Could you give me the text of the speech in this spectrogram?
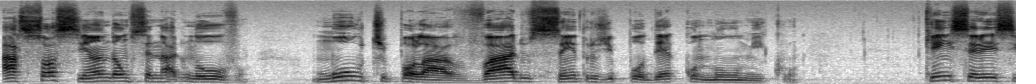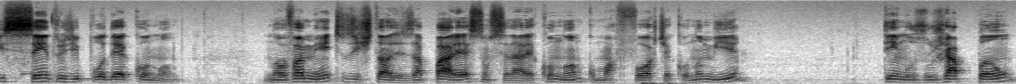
associando a um cenário novo, multipolar, vários centros de poder econômico. Quem seriam esses centros de poder econômico? Novamente, os Estados Unidos aparecem no cenário econômico, uma forte economia. Temos o Japão,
